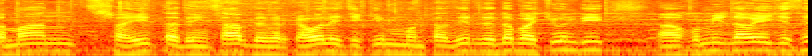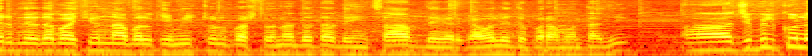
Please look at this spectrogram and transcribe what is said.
زمان شهید ته د انصاف د ورکولې چې کوم منتظر دی د بچون دي خو موږ دا وایي چې صرف د بچون نه بلکې موږ ټول پښتانه دته د انصاف د ورکولې لپاره منتظر جی بالکل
